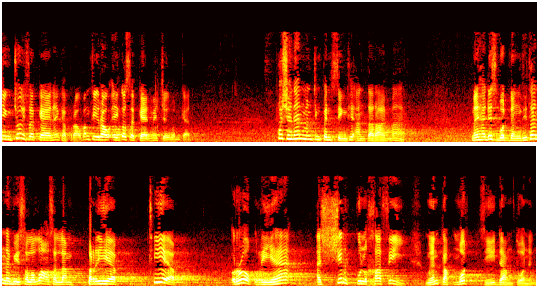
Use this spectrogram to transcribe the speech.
ริง ๆ ช่วยสแกนให้กับเรา บางทีเราเองก็สแกนไม่เจอเหมือนกัน เพราะฉะนั้นมันจึงเป็นสิ่งที่อันตรายมาก ในฮะดิษบทหนึ่งที่ท่านนบี صلى الله عليه وسلم เปรียบเทียบโรค رياء الشرك الخفي เหมือนกับมดสีดำตัวหนึ่ง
